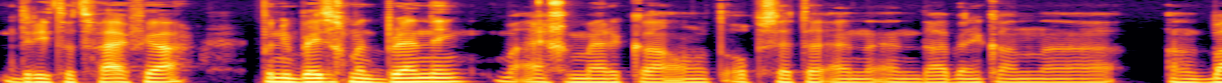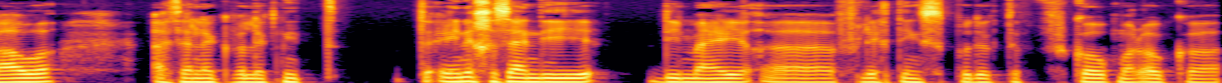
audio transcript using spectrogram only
drie tot vijf jaar. Ik ben nu bezig met branding, mijn eigen merk aan het opzetten en, en daar ben ik aan, eh, aan het bouwen. Uiteindelijk wil ik niet de enige zijn die, die mij eh, verlichtingsproducten verkoopt, maar ook eh,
